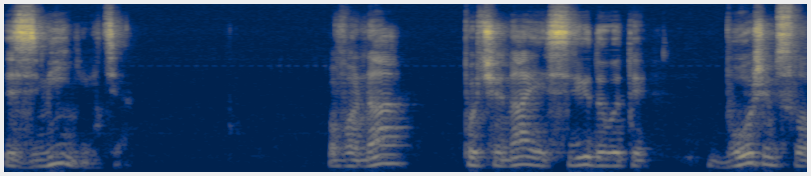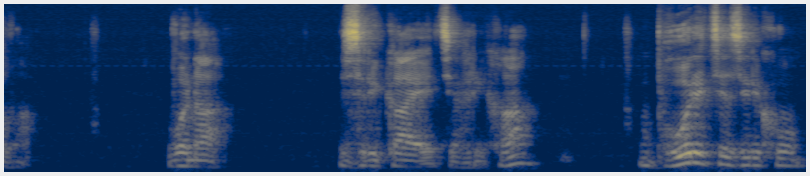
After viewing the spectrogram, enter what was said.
змінюється. Вона починає слідувати Божим словам. Вона зрікається гріха, бореться з гріхом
